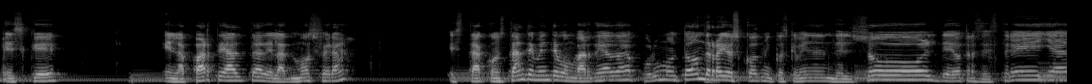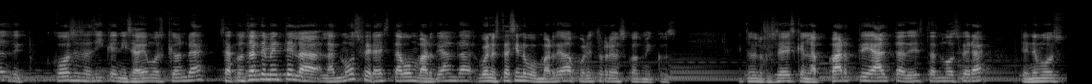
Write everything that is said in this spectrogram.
es que en la parte alta de la atmósfera está constantemente bombardeada por un montón de rayos cósmicos que vienen del Sol, de otras estrellas, de cosas así que ni sabemos qué onda. O sea, constantemente la, la atmósfera está bombardeando, bueno, está siendo bombardeada por estos rayos cósmicos. Entonces lo que sucede es que en la parte alta de esta atmósfera tenemos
